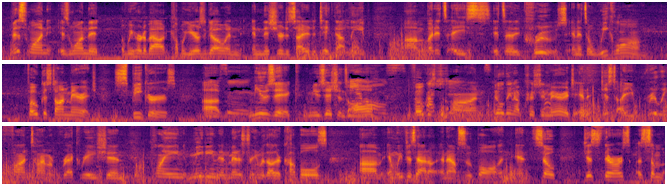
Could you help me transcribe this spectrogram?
This one is one that we heard about a couple years ago, and and this year decided to take that leap. Um, but it's a it's a cruise, and it's a week long, focused on marriage. Speakers, uh, music. music, musicians, all focused questions. on building up Christian marriage and just a really fun time of recreation, playing, meeting, and ministering with other couples. Um, and we've just had a, an absolute ball. And, and so, just there are some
